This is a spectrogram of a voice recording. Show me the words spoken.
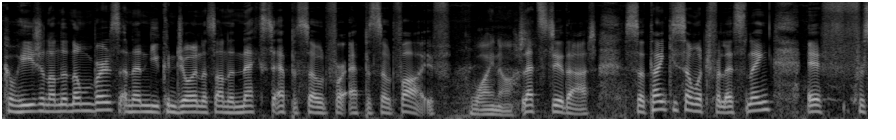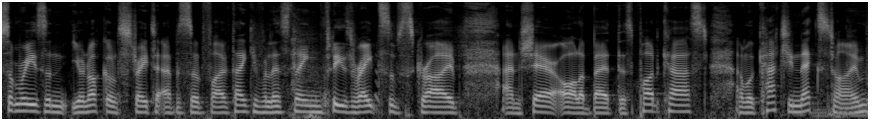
cohesion on the numbers and then you can join us on the next episode for episode 5? Why not? Let's do that. So thank you so much for listening. If for some reason you're not going straight to episode 5, thank you for listening. Please rate, subscribe and share all about this podcast and we'll catch you next time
